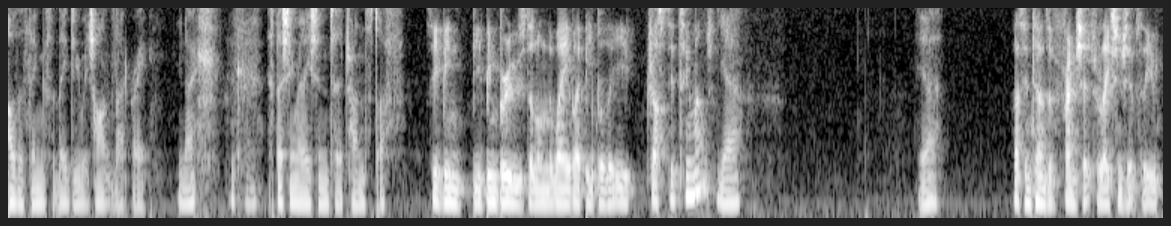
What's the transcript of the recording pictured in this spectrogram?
other things that they do which aren't that great, you know? Okay. Especially in relation to trans stuff. So you've been you've been bruised along the way by people that you trusted too much. Yeah. Yeah. That's in terms of friendships, relationships that you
